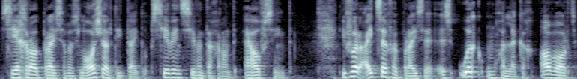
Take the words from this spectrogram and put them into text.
C-graad pryse was laas jaar die tyd op R77.11. Die vooruitsig vir pryse is ook ongelukkig afwaarts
